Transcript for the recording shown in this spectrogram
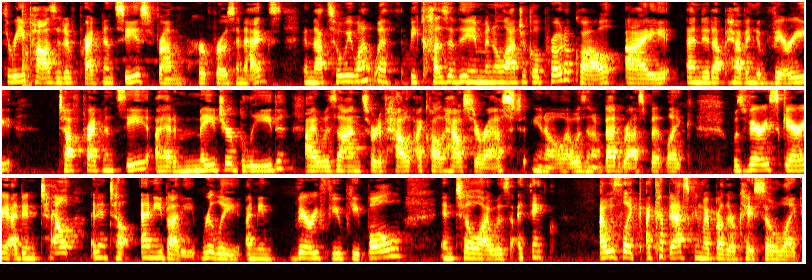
three positive pregnancies from her frozen eggs. And that's who we went with. Because of the immunological protocol, I ended up having a very tough pregnancy. I had a major bleed. I was on sort of how I call it house arrest. You know, I wasn't on bed rest, but like was very scary. I didn't tell I didn't tell anybody, really. I mean, very few people until I was I think I was like I kept asking my brother, okay, so like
